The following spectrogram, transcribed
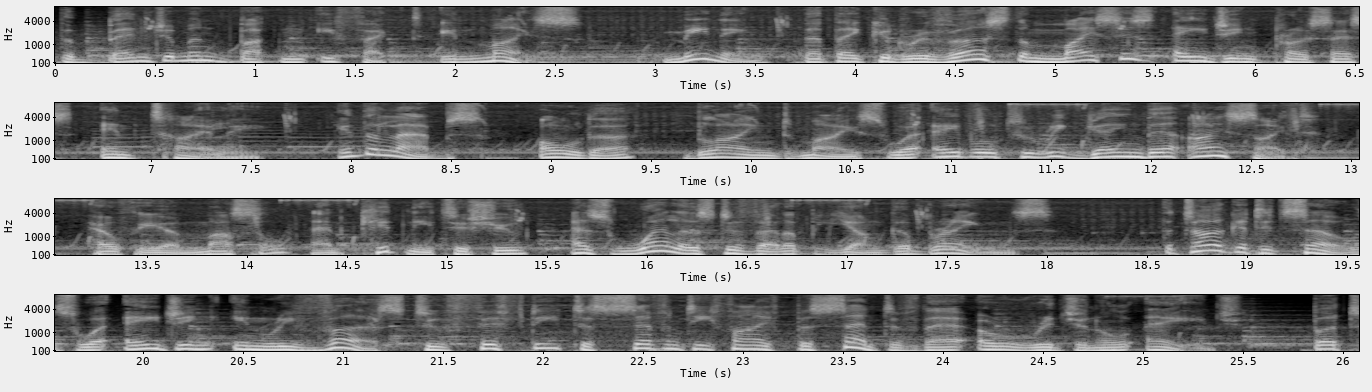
the Benjamin Button effect in mice, meaning that they could reverse the mice's aging process entirely. In the labs, older, blind mice were able to regain their eyesight healthier muscle and kidney tissue, as well as develop younger brains. The targeted cells were aging in reverse to 50 to 75% of their original age. But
